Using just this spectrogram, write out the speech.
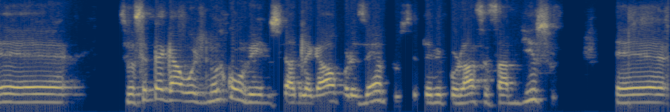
É, se você pegar hoje no convênio Cidade Legal, por exemplo, você teve por lá, você sabe disso, é,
